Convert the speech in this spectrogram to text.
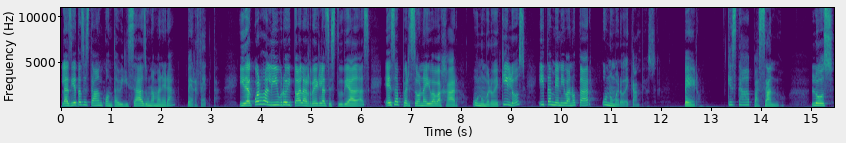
Las dietas estaban contabilizadas de una manera perfecta. Y de acuerdo al libro y todas las reglas estudiadas, esa persona iba a bajar un número de kilos y también iba a notar un número de cambios. Pero, ¿qué estaba pasando? Los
